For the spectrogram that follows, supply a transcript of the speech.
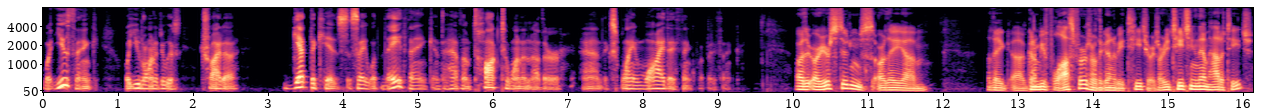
what you think. What you'd want to do is try to get the kids to say what they think and to have them talk to one another and explain why they think what they think. Are there, are your students are they um, are they uh, going to be philosophers or are they going to be teachers? Are you teaching them how to teach?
